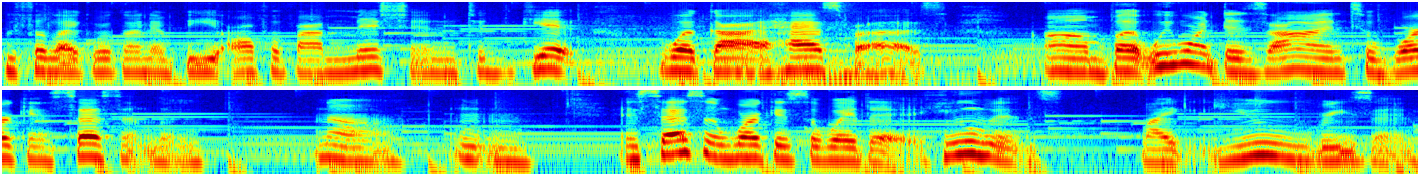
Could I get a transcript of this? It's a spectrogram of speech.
we feel like we're gonna be off of our mission to get what God has for us. Um, but we weren't designed to work incessantly. No, mm-mm. incessant work is the way that humans like you reason.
